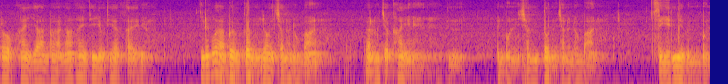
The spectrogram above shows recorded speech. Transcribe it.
โรค ให้ยานพาหนะให้ที่อยู่ที่อาศัยเนี่ยเรียกว่าเบื้องต้นย่อยชั้นอนุบาลการรู้จักให้นี่เป็นเป็นบุญชั้นต้นชั้นอนุบาล ศีลนี่เป็นบุญ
